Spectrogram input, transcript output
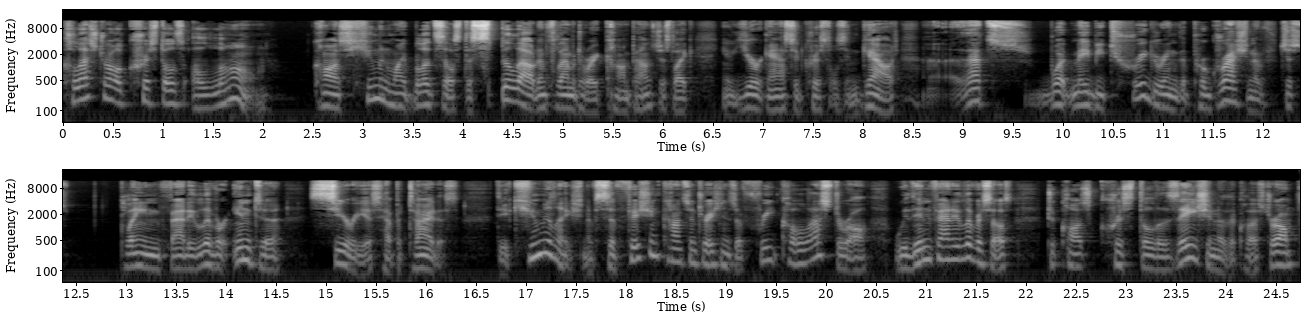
Cholesterol crystals alone cause human white blood cells to spill out inflammatory compounds, just like you know, uric acid crystals in gout. Uh, that's what may be triggering the progression of just plain fatty liver into serious hepatitis. The accumulation of sufficient concentrations of free cholesterol within fatty liver cells to cause crystallization of the cholesterol,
